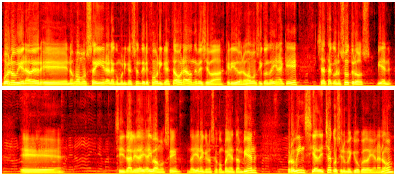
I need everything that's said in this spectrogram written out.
Bueno, bien, a ver, eh, nos vamos a ir a la comunicación telefónica. ¿A esta hora dónde me llevas, querido? Nos vamos a ir con Diana, que ya está con nosotros. Bien. Eh, sí, dale, ahí, vamos, ¿eh? Diana que nos acompaña también. Provincia de Chaco, si no me equivoco, Diana, ¿no?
